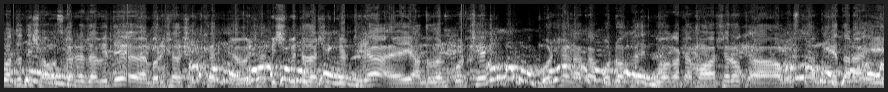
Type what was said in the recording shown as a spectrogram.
পদ্ধতি সংস্কারের দাবিতে বরিশাল শিক্ষা বরিশাল বিশ্ববিদ্যালয়ের শিক্ষার্থীরা এই আন্দোলন করছে। বরিশাল, ঢাকা, পটুয়াখালী, কুয়াকাটা মহাসড়ক অবস্থান নিয়ে তারা এই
